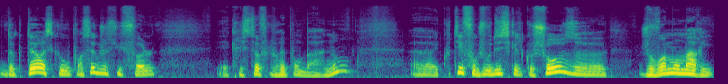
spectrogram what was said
docteur est-ce que vous pensez que je suis folle? Et Christophe lui répond bah non. Écoutez il faut que je vous dise quelque chose je vois mon mari.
